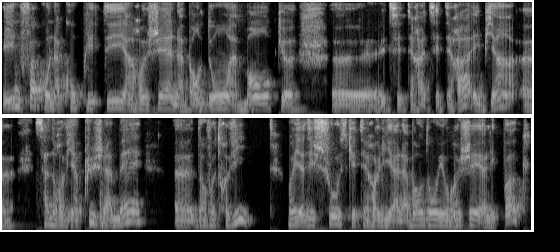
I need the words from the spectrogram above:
Et une fois qu'on a complété un rejet, un abandon, un manque, etc., euh, etc., eh bien, euh, ça ne revient plus jamais euh, dans votre vie. Moi, il y a des choses qui étaient reliées à l'abandon et au rejet à l'époque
